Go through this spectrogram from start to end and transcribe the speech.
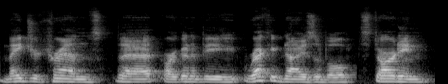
major trends that are going to be recognizable starting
